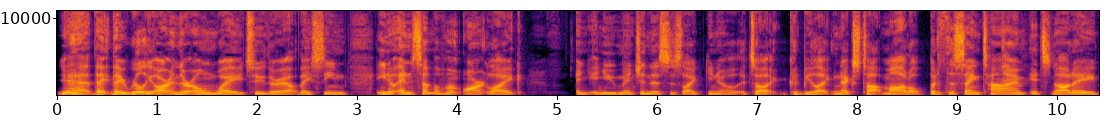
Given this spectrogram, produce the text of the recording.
Yeah, they they really are in their own way too. They're out. They seem you know, and some of them aren't like. And, and you mentioned this is like you know it's all it could be like next top model, but at the same time it's not a.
